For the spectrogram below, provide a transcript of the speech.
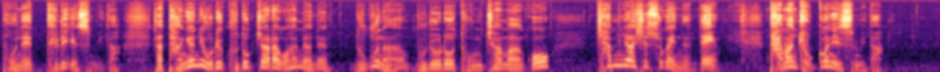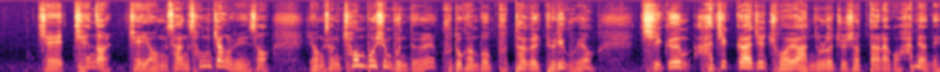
보내드리겠습니다. 자 당연히 우리 구독자라고 하면은 누구나 무료로 동참하고 참여하실 수가 있는데 다만 조건이 있습니다. 제 채널, 제 영상 성장을 위해서 영상 처음 보신 분들 구독 한번 부탁을 드리고요. 지금 아직까지 좋아요 안 눌러주셨다라고 하면은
